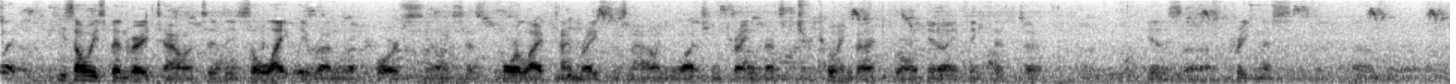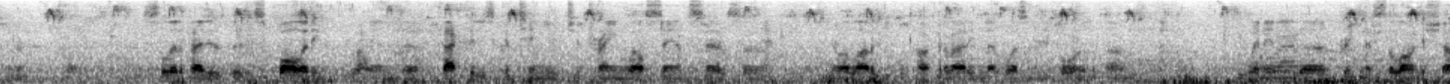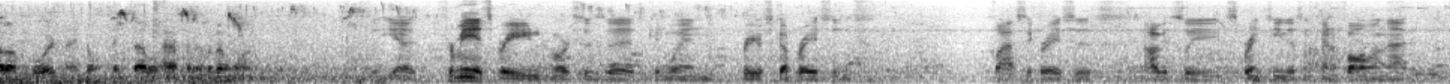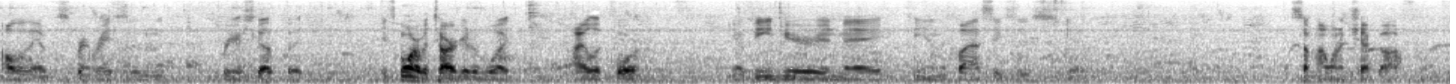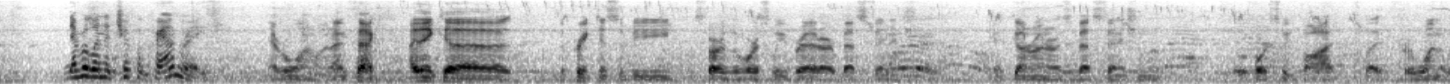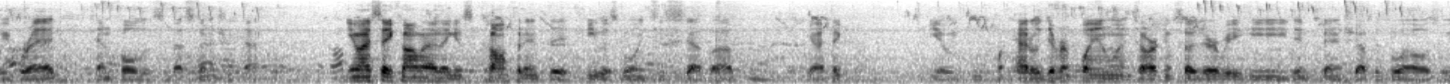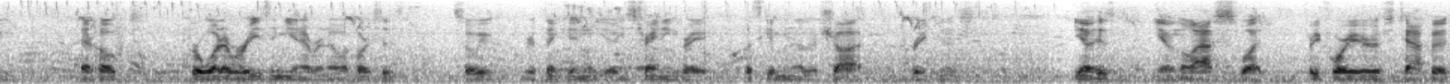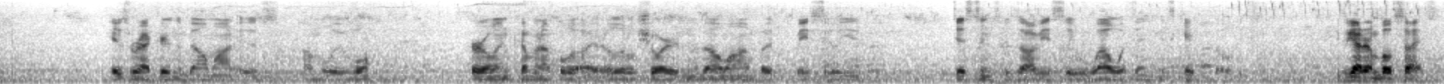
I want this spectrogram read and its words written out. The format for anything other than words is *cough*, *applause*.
But he's always been very talented. He's a lightly run horse. You know, he has four lifetime races now, and you watch him train. That's what *laughs* you're going by. Right. You know, I think that uh, his uh, Preakness, um, you know, solidified his, his quality, Right. and uh, the fact that he's continued to train well since has, uh, you know, a lot of people talking about him that wasn't before. Um, he went in the Preakness the longest shot on the board, and I don't think that'll happen in the Belmont. Yeah, for me, it's breeding horses that can win Breeders' Cup races, classic races. Obviously, sprinting doesn't kind of fall in that, although they have sprint races in Breeders' Cup. But it's more of a target of what I look for. You know, being here in May, being in the classics is you know, something I want to check off. Never won a Triple Crown race. Never won one. In fact, I think uh, the Preakness would be, as far as the horse we bred, our best finish. You know, Gun Runner was the best finish in the horse we bought, but for one that we bred, Tenfold is the best finish we've had. You know, I say confident, I think it's confident that he was going to step up. Yeah, I think, you know, we had a different plan, went into Arkansas Derby. He didn't finish up as well as we had hoped. For whatever reason, you never know with horses. So we, we were thinking, you know, he's training great. Let's give him another shot. Preakness. You know, his, you know, in the last, what, three, four years, Tapit, his record in the Belmont is unbelievable. Curlin coming up a little, a little short in the Belmont, but basically distance was obviously well within his capabilities. He's got it on both sides.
